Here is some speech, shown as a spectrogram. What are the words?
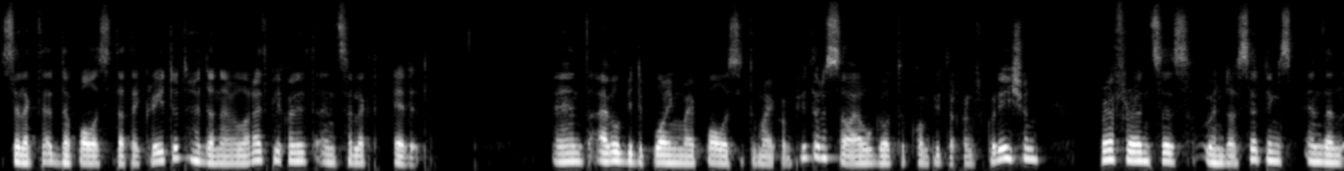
select the policy that I created, then I will right click on it and select edit. And I will be deploying my policy to my computer, so I will go to computer configuration, preferences, Windows settings, and then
